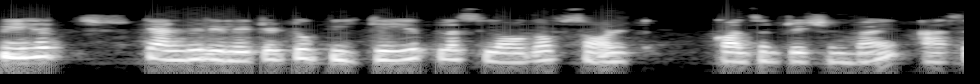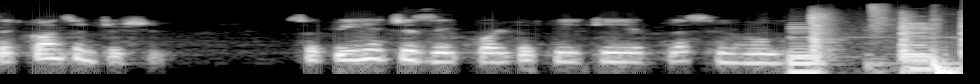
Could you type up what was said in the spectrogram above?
pH can be related to pKa plus log of salt concentration by acid concentration. So pH is equal to pKa plus log.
